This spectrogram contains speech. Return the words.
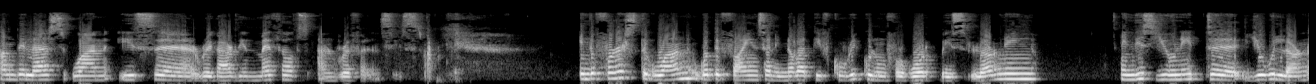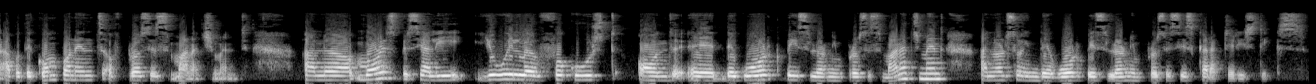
And the last one is uh, regarding methods and references. In the first one, what defines an innovative curriculum for work-based learning? In this unit, uh, you will learn about the components of process management and uh, more especially you will uh, focus on the, uh, the work-based learning process management and also in the work-based learning processes characteristics.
